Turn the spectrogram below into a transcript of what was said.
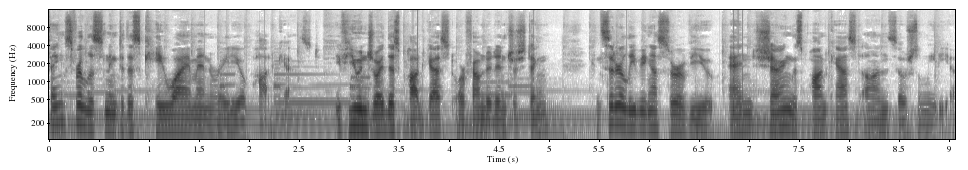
Thanks for listening to this KYMN radio podcast. If you enjoyed this podcast or found it interesting, consider leaving us a review and sharing this podcast on social media.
